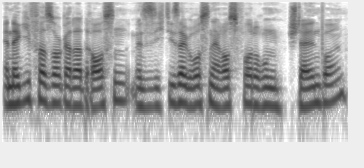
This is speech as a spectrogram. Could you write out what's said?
Energieversorger da draußen, wenn sie sich dieser großen Herausforderung stellen wollen?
